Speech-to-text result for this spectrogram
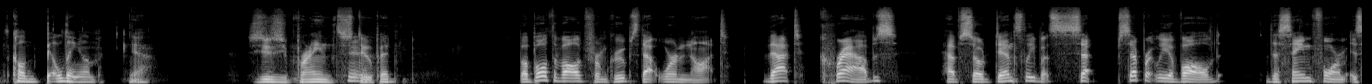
It's called building them. Yeah. Just use your brain, stupid. But both evolved from groups that were not. That crabs have so densely but se- separately evolved the same form is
